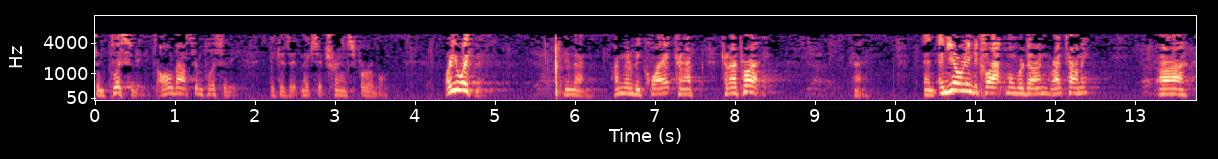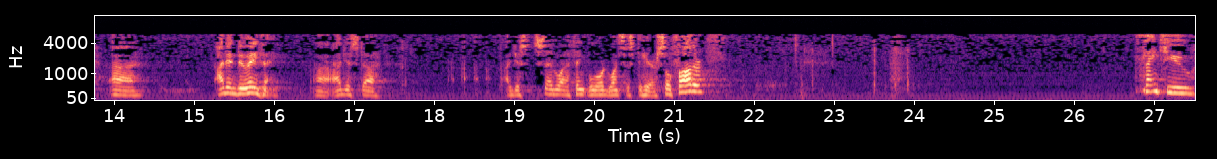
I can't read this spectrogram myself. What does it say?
simplicity. It's all about simplicity because it makes it transferable. Are you with me? Amen. I'm going to be quiet. Can I, can I pray? Okay. And, and you don't need to clap when we're done, right, Tommy? Uh, uh, I didn't do anything. Uh, I just uh, I just said what I think the Lord wants us to hear. So, Father, thank you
